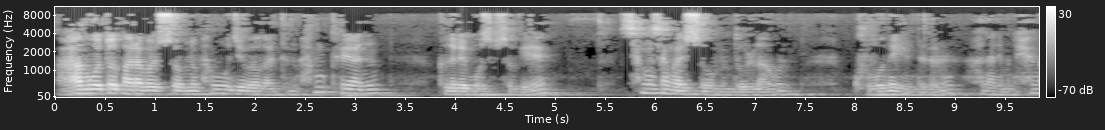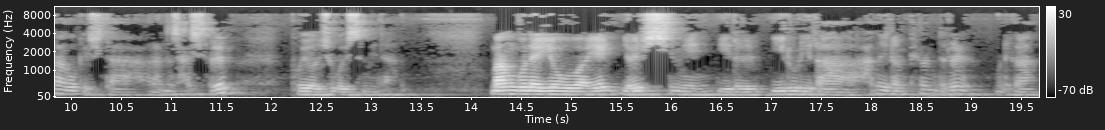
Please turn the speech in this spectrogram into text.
아무것도 바라볼 수 없는 황무지와 같은 황폐한 그들의 모습 속에 상상할 수 없는 놀라운 구원의 일들을 하나님은 행하고 계시다라는 사실을 보여주고 있습니다. 망군의 여호와의 열심히 일을 이루리라 하는 이런 표현들을 우리가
